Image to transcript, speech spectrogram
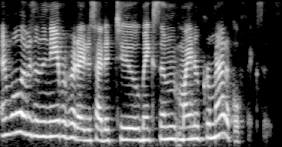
And while I was in the neighborhood, I decided to make some minor grammatical fixes.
